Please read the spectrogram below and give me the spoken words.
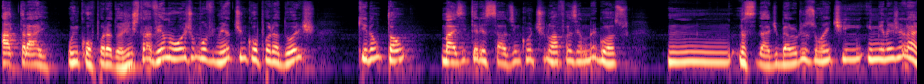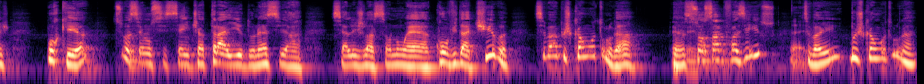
atrai o incorporador. A gente está vendo hoje um movimento de incorporadores que não estão mais interessados em continuar fazendo negócio na cidade de Belo Horizonte, em, em Minas Gerais. Porque se você não se sente atraído, né? Se a, se a legislação não é convidativa, você vai buscar um outro lugar. É, você só sabe fazer isso. Você vai buscar um outro lugar.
